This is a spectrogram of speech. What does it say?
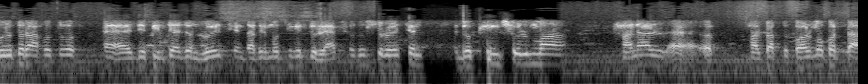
গুরুতর আহত আহ, যে তিন চারজন রয়েছেন তাদের মধ্যে কিন্তু র্যাব সদস্য রয়েছেন। দক্ষিণ সুরমা থানার ভারপ্রাপ্ত কর্মকর্তা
